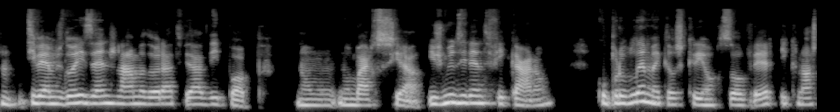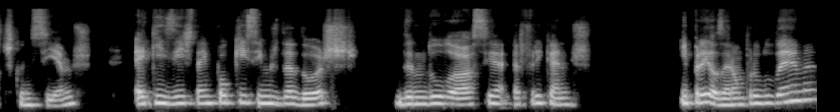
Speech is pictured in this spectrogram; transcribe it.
Tivemos dois anos na Amadora atividade de hip hop, num, num bairro social, e os meus identificaram que o problema que eles queriam resolver e que nós desconhecíamos é que existem pouquíssimos dadores de medula óssea africanos. E para eles era um problema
